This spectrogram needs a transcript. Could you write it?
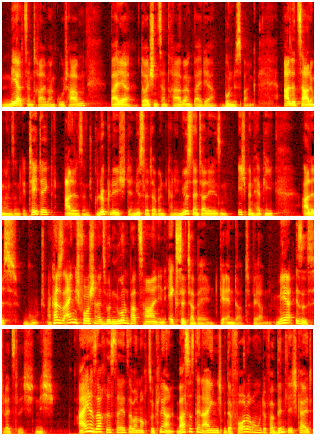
mehr Zentralbankguthaben bei der deutschen Zentralbank, bei der Bundesbank. Alle Zahlungen sind getätigt, alle sind glücklich, der Newsletter-Band kann den Newsletter lesen, ich bin happy, alles gut. Man kann es eigentlich vorstellen, als würden nur ein paar Zahlen in Excel-Tabellen geändert werden. Mehr ist es letztlich nicht. Eine Sache ist da jetzt aber noch zu klären. Was ist denn eigentlich mit der Forderung der Verbindlichkeit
